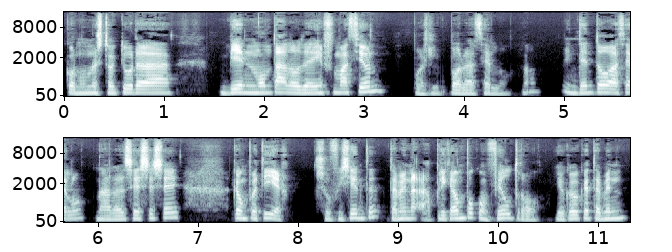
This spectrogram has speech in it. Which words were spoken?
con una estructura bien montada de información, pues puedo hacerlo. ¿no? Intento hacerlo, nada de CSS, competir suficiente. También aplicar un poco un filtro. Yo creo que también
